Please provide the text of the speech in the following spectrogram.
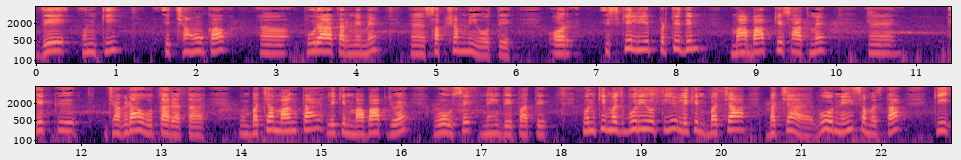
वे उनकी इच्छाओं का पूरा करने में सक्षम नहीं होते और इसके लिए प्रतिदिन माँ बाप के साथ में एक झगड़ा होता रहता है। बच्चा माँगता है, लेकिन माँ बाप जो है, वो उसे नहीं दे पाते। उनकी मजबूरी होती है, लेकिन बच्चा बच्चा है, वो नहीं समझता कि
